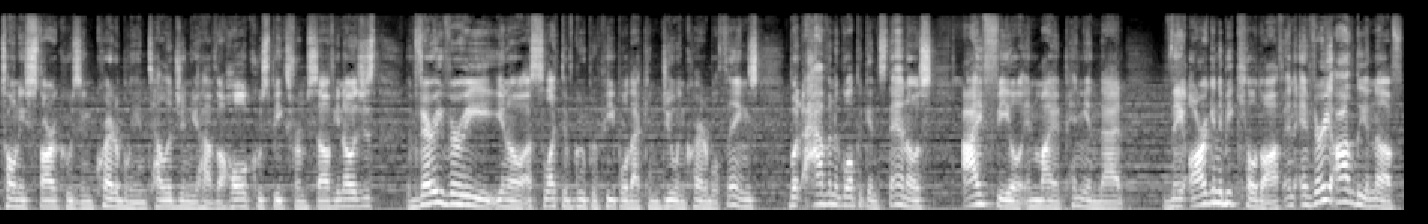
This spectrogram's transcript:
Tony Stark, who's incredibly intelligent, you have the Hulk, who speaks for himself. You know, it's just very, very, you know, a selective group of people that can do incredible things. But having to go up against Thanos, I feel, in my opinion, that they are going to be killed off. And, and very oddly enough,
